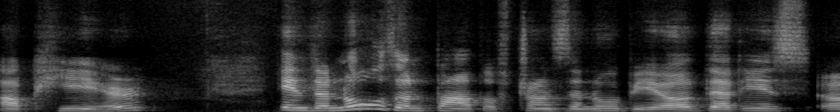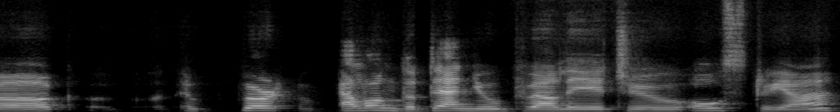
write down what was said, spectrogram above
up here, in the northern part of Transdanubia, that is uh, along the Danube Valley to Austria,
